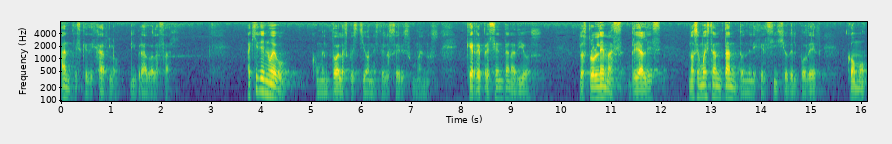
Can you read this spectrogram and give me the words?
antes que dejarlo librado al azar. Aquí de nuevo, como en todas las cuestiones de los seres humanos que representan a Dios, los problemas reales no se muestran tanto en el ejercicio del poder como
